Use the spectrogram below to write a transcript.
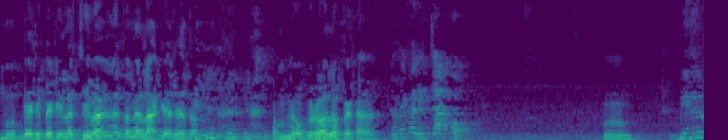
તું બેઠી બેઠી લચ્છી વાળ ને તને લાગે છે તો અમને ઉગરવા લપેટ આવે તમે ખાલી ચાખો હમ બીજું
